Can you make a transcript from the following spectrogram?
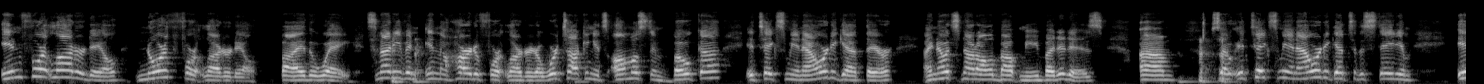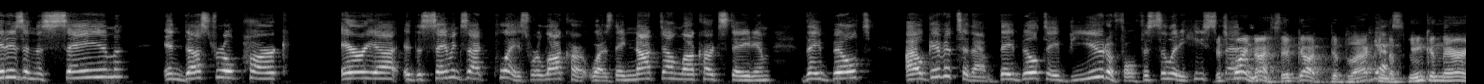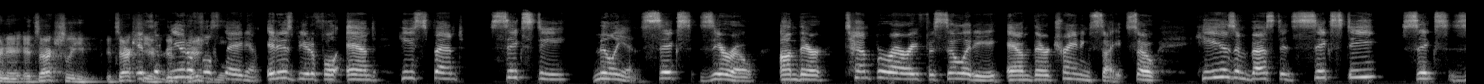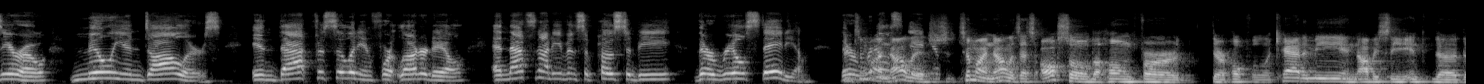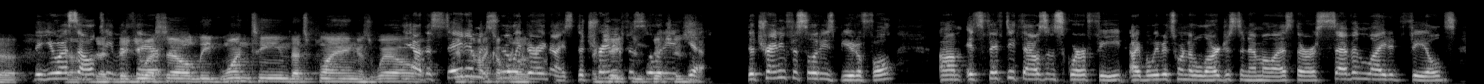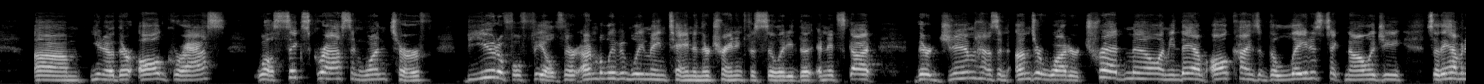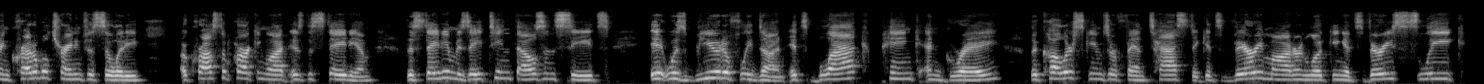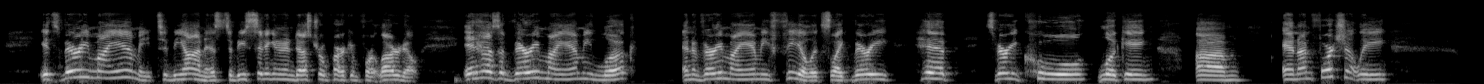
in Fort Lauderdale, North Fort Lauderdale, by the way. It's not even in the heart of Fort Lauderdale. We're talking it's almost in Boca. It takes me an hour to get there. I know it's not all about me, but it is. Um, so it takes me an hour to get to the stadium. It is in the same industrial park area at the same exact place where Lockhart was. They knocked down Lockhart Stadium. They built I'll give it to them. They built a beautiful facility. He spent, it's quite nice. They've got the black yes. and the pink in there, and it, it's actually it's actually it's a, a beautiful visual. stadium. It is beautiful, and he spent sixty million six zero on their temporary facility and their training site. So he has invested sixty six zero million dollars in that facility in Fort Lauderdale, and that's not even supposed to be their real stadium to my knowledge, to my knowledge, that's also the home for their hopeful academy, and obviously in the the the USL the, team, the, the USL. League One team that's playing as well. Yeah, the stadium is really very nice. The training facility, pitches. yeah, the training facility is beautiful. Um, it's 50,000 square feet. I believe it's one of the largest in MLS. There are seven lighted fields. Um, you know, they're all grass. Well, six grass and one turf. Beautiful fields. They're unbelievably maintained in their training facility. The, and it's got their gym has an underwater treadmill. I mean, they have all kinds of the latest technology. So they have an incredible training facility. Across the parking lot is the stadium. The stadium is 18,000 seats. It was beautifully done. It's black, pink, and gray. The color schemes are fantastic. It's very modern looking, it's very sleek. It's very Miami, to be honest, to be sitting in an industrial park in Fort Lauderdale. It has a very Miami look and a very Miami feel. It's like very hip, it's very cool looking. Um, and unfortunately,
